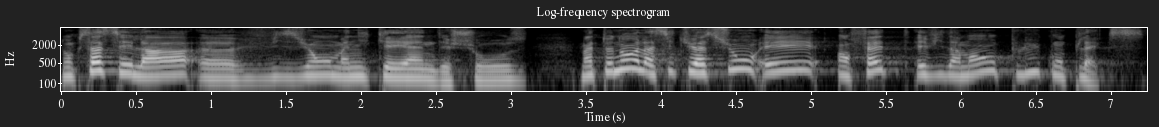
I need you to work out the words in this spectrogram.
Donc ça, c'est la euh, vision manichéenne des choses. Maintenant, la situation est en fait évidemment plus complexe.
